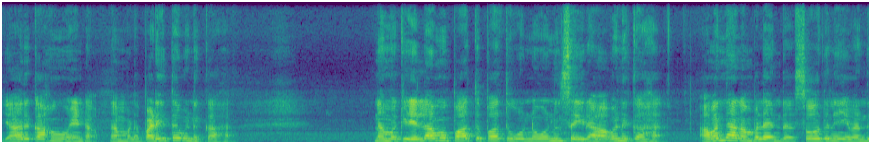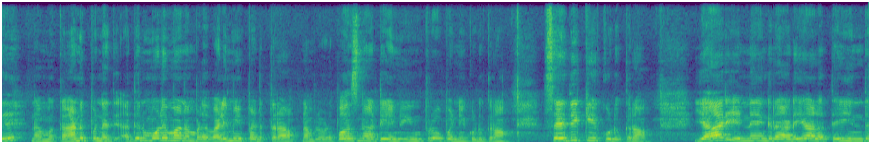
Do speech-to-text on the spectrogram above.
யாருக்காகவும் வேண்டாம். நம்மளை படைத்தவனுக்காக. நமக்கு எல்லாமும் பார்த்து பார்த்து ஒன்று ஒன்றும் செய்கிற அவனுக்காக. அவன் தான் நம்மளை இந்த சோதனையை வந்து நமக்கு அனுப்புனது. அதன் மூலயமா நம்மளை வலிமைப்படுத்துகிறான் நம்மளோட பர்சனாலிட்டியை இன்னும் இம்ப்ரூவ் பண்ணி கொடுக்குறான். செதுக்கி கொடுக்குறான். யார் என்னங்கிற அடையாளத்தை இந்த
